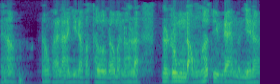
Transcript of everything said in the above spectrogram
Hiểu không? Nó không phải là gì là phật thường đâu, mà nó là, nó rung động hết tim gan mình vậy đó.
